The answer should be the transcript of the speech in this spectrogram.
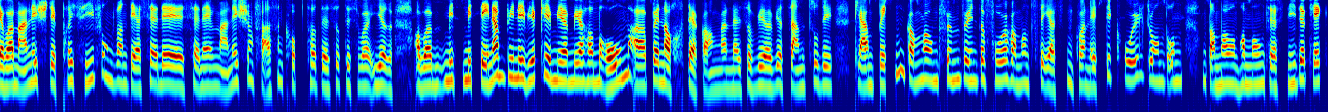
der war manisch-depressiv und wenn der seine, seine manischen Phasen gehabt hat, also das war irre. Aber mit, mit denen bin ich wirklich, wir, wir haben Rom auch bei Nacht ergangen. Also wir, wir sind zu den kleinen Becken gegangen um fünf in der Früh, haben uns die ersten Kornette geholt und, und, und dann haben, haben wir uns erst niedergelegt.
